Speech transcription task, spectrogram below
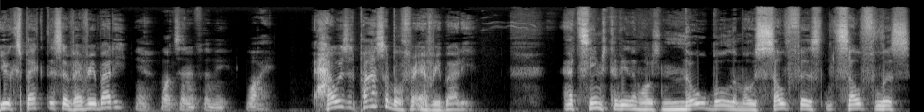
You expect this of everybody? Yeah. What's in it for me? Why? How is it possible for everybody? That seems to be the most noble, the most selfless, selfless.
